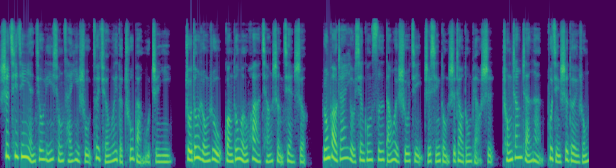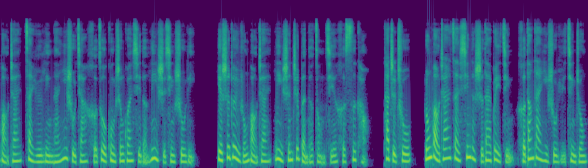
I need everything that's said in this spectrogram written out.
是迄今研究黎雄才艺术最权威的出版物之一。主动融入广东文化强省建设，荣宝斋有限公司党委书记、执行董事赵东表示：“重张展览不仅是对荣宝斋在与岭南艺术家合作共生关系的历史性梳理，也是对荣宝斋立身之本的总结和思考。”他指出。荣宝斋在新的时代背景和当代艺术语境中，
